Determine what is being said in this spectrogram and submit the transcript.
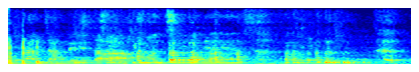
おかんちゃんでしめっちゃた気持ちいいです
